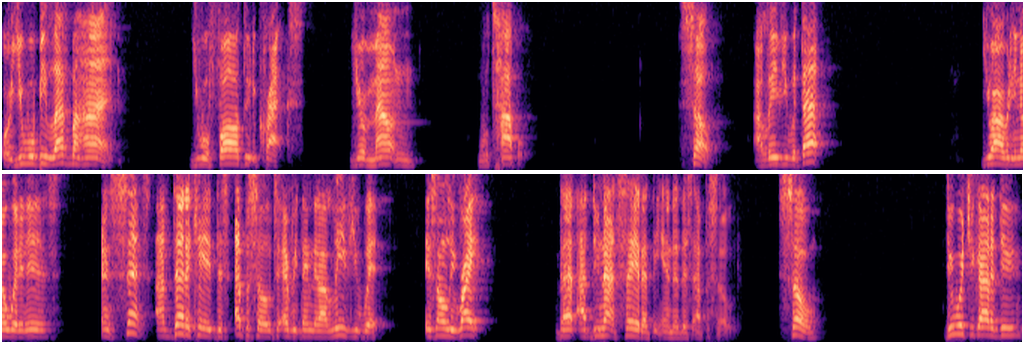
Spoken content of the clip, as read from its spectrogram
or you will be left behind. You will fall through the cracks. Your mountain will topple. So, I'll leave you with that. You already know what it is. And since I've dedicated this episode to everything that I leave you with, it's only right that I do not say it at the end of this episode. So, do what you got to do,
